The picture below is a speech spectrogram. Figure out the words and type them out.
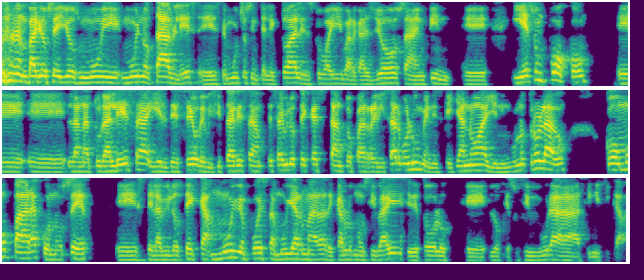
varios de ellos muy, muy notables, este, muchos intelectuales, estuvo ahí Vargas Llosa, en fin, eh, y es un poco eh, eh, la naturaleza y el deseo de visitar esa, esa biblioteca es tanto para revisar volúmenes que ya no hay en ningún otro lado, como para conocer este, la biblioteca muy bien puesta, muy armada de Carlos Monsiváis y de todo lo que, lo que su figura significaba.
